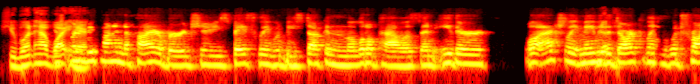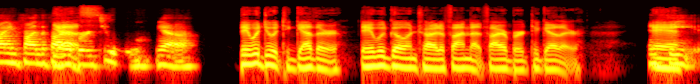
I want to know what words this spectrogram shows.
she wouldn't have White white hair. be gone into Firebird. She's basically would be stuck in the little palace, and either well, actually, maybe Yeah. the Darkling would try and find the Firebird Yes. too. Yeah, They would do it together. They would go and try to find that Firebird together. and And- he,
